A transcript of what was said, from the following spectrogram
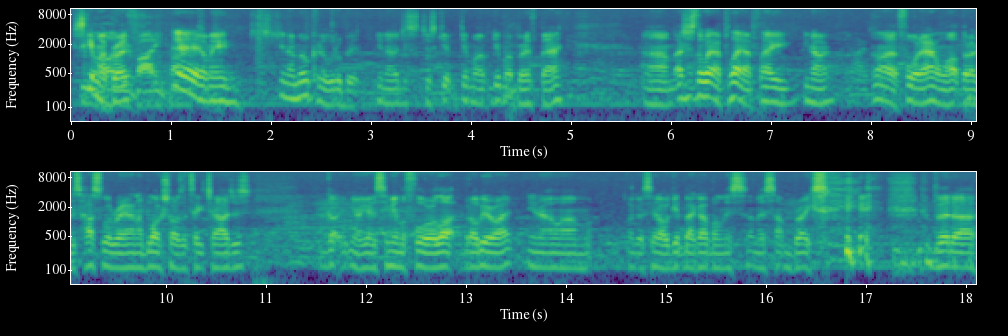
just get my breath. body yeah. I mean, just, you know, milk it a little bit. You know, just just get get my get my breath back. Um, that's just the way I play. I play, you know, I fall down a lot, but I just hustle around. I block shots, I take charges. Got, you know, you're going to see me on the floor a lot, but I'll be all right. You know, um, like I said, I'll get back up unless unless something breaks. but uh,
